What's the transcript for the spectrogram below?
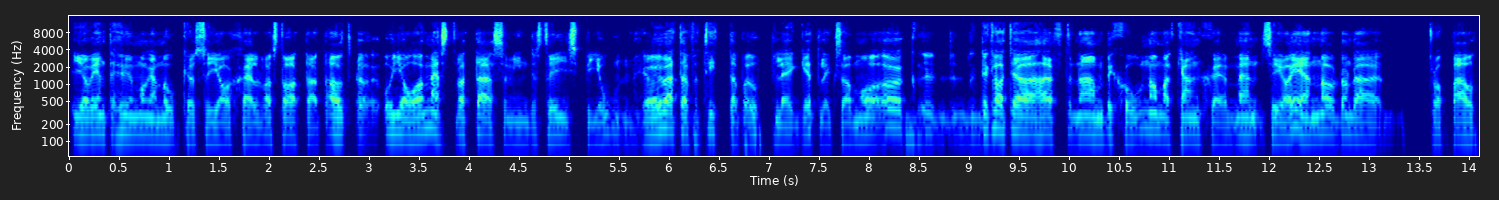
jag vet inte hur många MOOC-kurser jag själv har startat. och jag har mest varit där som industrispion. Jag har ju varit där för att titta på upplägget liksom. Och, och det är klart jag har haft en ambition om att kanske, men så jag är en av de där drop-out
